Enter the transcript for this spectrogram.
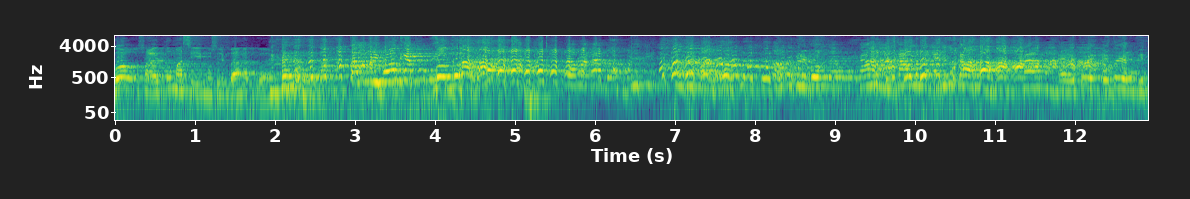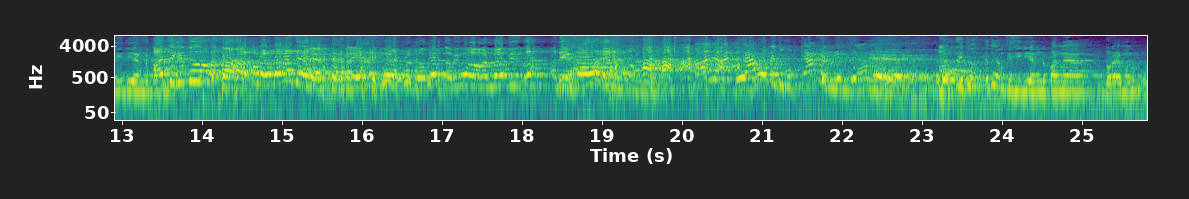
gua saat itu masih muslim banget gua. Kamu beli bokep. gua gua apa beli bokep Kamen, kamen kayak gitu kamen. Kamen. Eh itu itu yang VCD yang depan. Anjing itu aturan banget ya. Kayak ini gue belum bokep tapi gue gak makan babi. Lah, ada yang salah ya. Makanya kan kamen itu bu kamen. iya iya iya Itu, itu itu yang VCD yang depannya Doraemon itu.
